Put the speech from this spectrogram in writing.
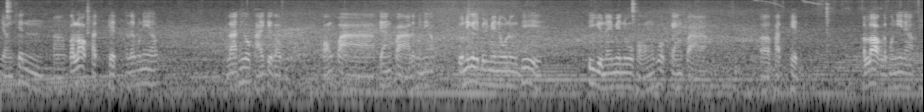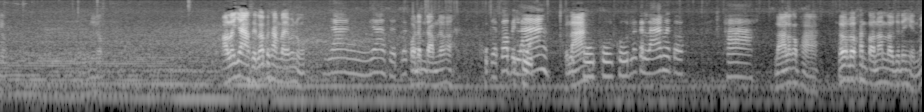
อย่างเช่นเอ่อกระรอกผัดเผ็ดอะไรพวกนี้ครับร้านที่เขาขายเกี่ยวกับของป่าแกงป่าอะไรพวกนี้ครับตัวนี้ก็จะเป็นเมนูหนึ่งที่ที่อยู่ในเมนูของพวกแกงป่าเอ่อผัดเผ็ดกระลอกอะไรพวกนี้นะครับนี่ครับนี่ครับ เอาแล้วย่างเสร็จแล้วไปทำอะไรไหมหนู ย่างย่างเสร็จแล้วพอก็ดำๆแล้วอะเดี๋ยวก็ไปล้างไปล้างขูดขูดขูดแล้วก็ล้างแล้วก็พาล้างแล้วก็ผ่าแล้วแล้วขั้นตอนนั้นเราจะได้เห็นไหม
